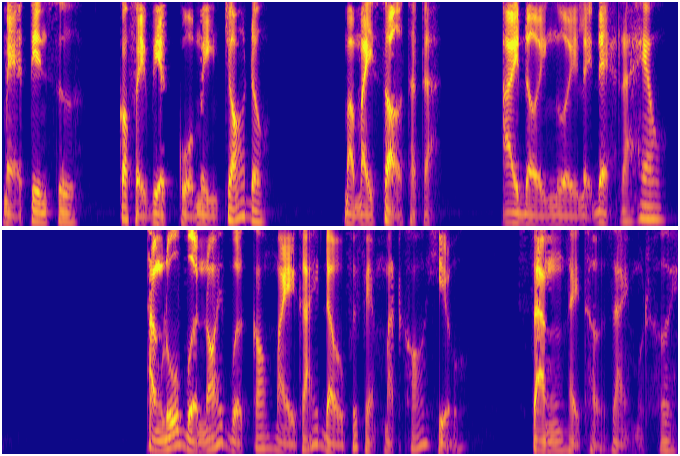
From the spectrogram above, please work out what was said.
Mẹ tiên sư, có phải việc của mình chó đâu. Mà mày sợ thật à? Ai đời người lại đẻ ra heo? Thằng Lũ vừa nói vừa cau mày gãi đầu với vẻ mặt khó hiểu. Sang lại thở dài một hơi.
